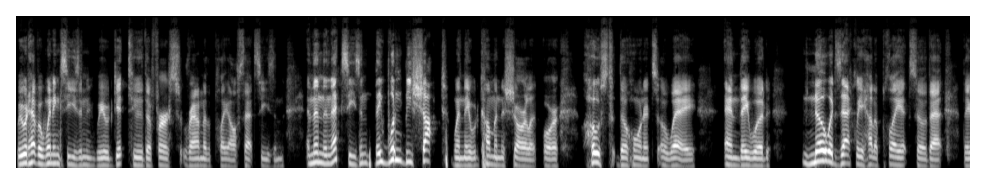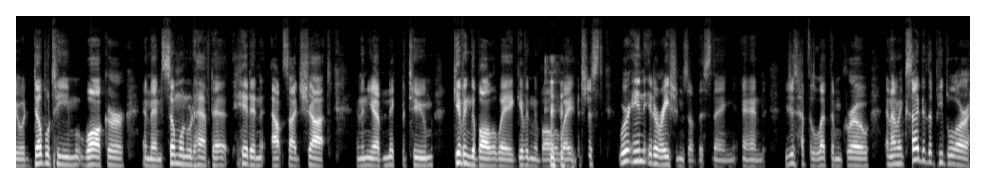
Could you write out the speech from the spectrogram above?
we would have a winning season, we would get to the first round of the playoffs that season, and then the next season they wouldn't be shocked when they would come into Charlotte or host the Hornets away, and they would know exactly how to play it so that they would double team Walker and then someone would have to hit an outside shot and then you have Nick Batum giving the ball away, giving the ball away. it's just we're in iterations of this thing and you just have to let them grow and I'm excited that people are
